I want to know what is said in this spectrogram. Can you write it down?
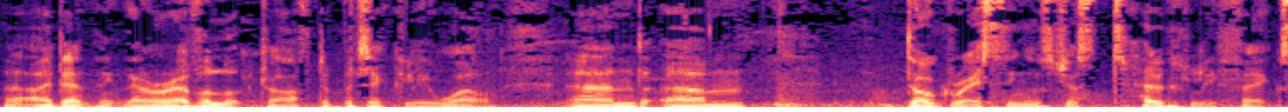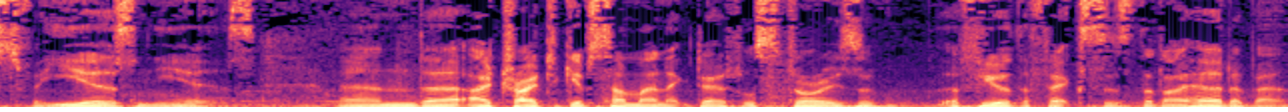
Uh, I don't think they were ever looked after particularly well, and um, dog racing was just totally fixed for years and years. And uh, I tried to give some anecdotal stories of a few of the fixes that I heard about.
